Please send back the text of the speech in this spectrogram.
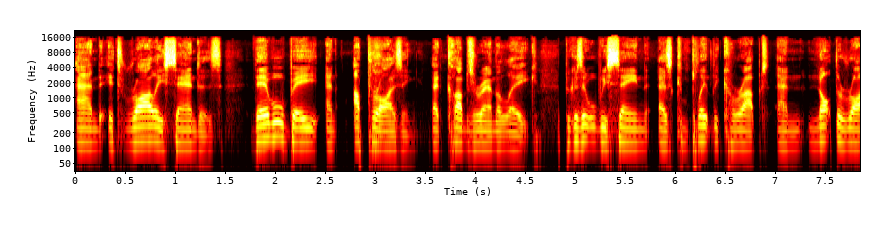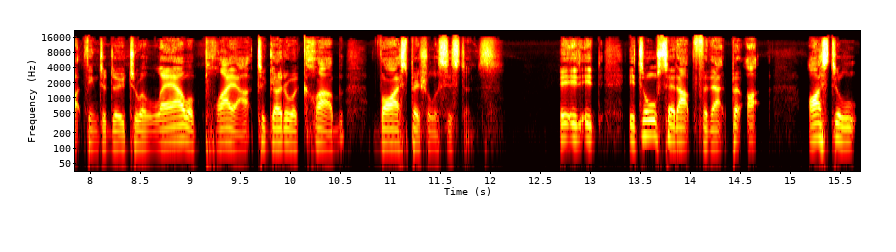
and it's Riley Sanders, there will be an uprising at clubs around the league because it will be seen as completely corrupt and not the right thing to do to allow a player to go to a club via special assistance. It, it it's all set up for that, but I I still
